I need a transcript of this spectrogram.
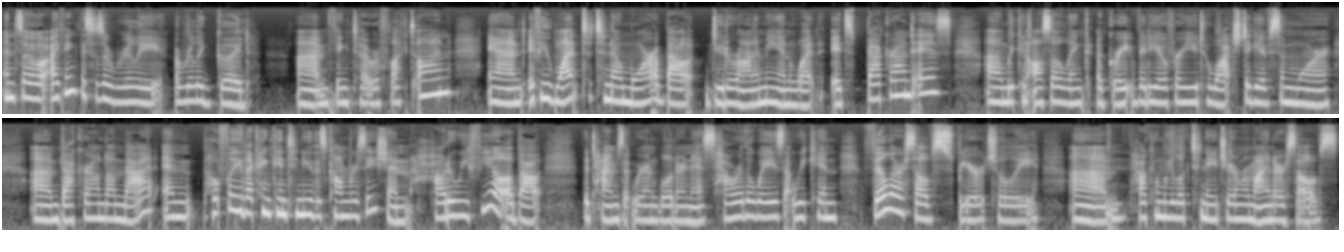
And so I think this is a really, a really good um, thing to reflect on. And if you want to know more about Deuteronomy and what its background is, um, we can also link a great video for you to watch to give some more um, background on that. And hopefully that can continue this conversation. How do we feel about the times that we're in wilderness? How are the ways that we can fill ourselves spiritually? Um, how can we look to nature and remind ourselves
